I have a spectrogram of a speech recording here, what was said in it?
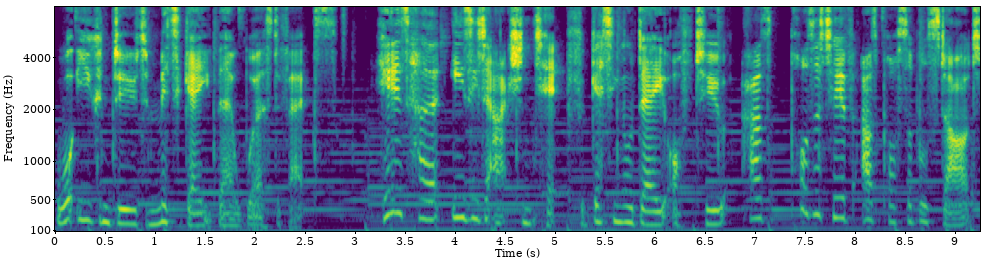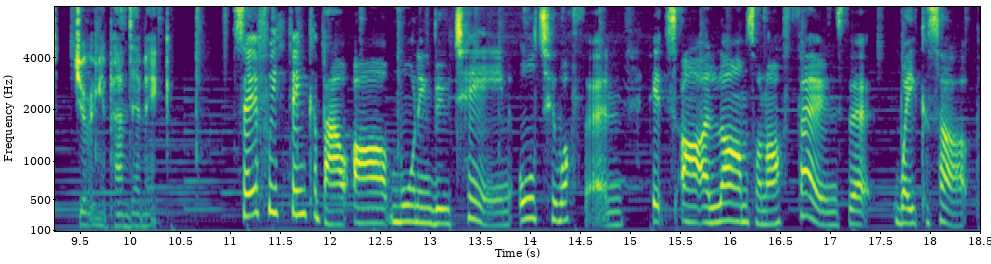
what you can do to mitigate their worst effects. Here's her easy to action tip for getting your day off to as positive as possible start during a pandemic. So, if we think about our morning routine, all too often it's our alarms on our phones that wake us up.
